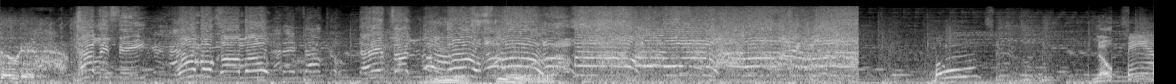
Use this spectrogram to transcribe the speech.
Do this. Happy feet Wombo combo That ain't Falco That ain't Falco Oh! Oh! Nope. Bam.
